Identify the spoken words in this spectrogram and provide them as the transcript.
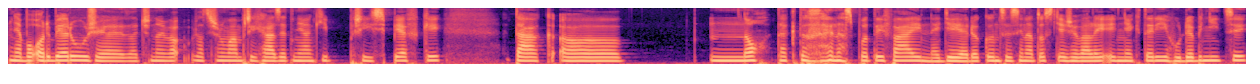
nebo odběrů, že začne, začnou vám přicházet nějaký příspěvky, tak uh, No, tak to se na Spotify neděje. Dokonce si na to stěžovali i některý hudebníci,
